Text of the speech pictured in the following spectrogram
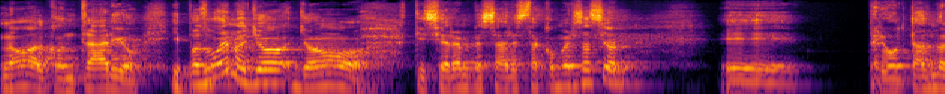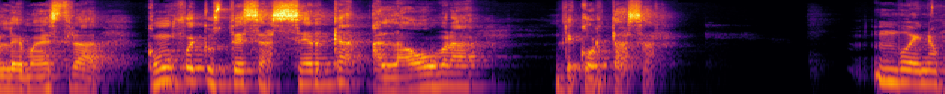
No, al contrario. Y pues bueno, yo, yo quisiera empezar esta conversación eh, preguntándole, maestra, ¿cómo fue que usted se acerca a la obra de Cortázar? Bueno,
